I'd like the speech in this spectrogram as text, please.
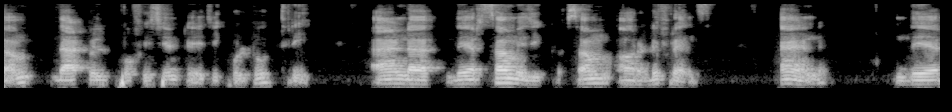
term that will coefficient is equal to 3 and uh, their sum is equal sum or difference and their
